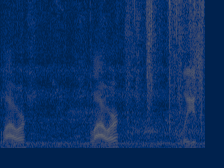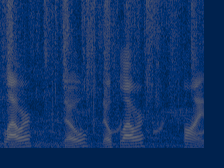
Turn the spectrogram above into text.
Flower? Flower? Please, flower? No? No flower? Fine.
